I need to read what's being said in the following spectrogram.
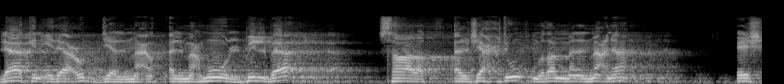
لكن إذا عدي المعمول بالباء صارت الجحد مضمنا معنى إيش؟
